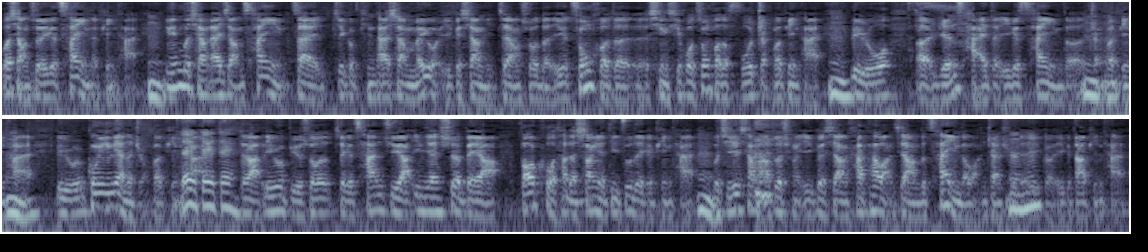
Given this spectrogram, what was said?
我想做一个餐饮的平台。嗯。因为目前来讲，餐饮在这个平台上没有一个像你这样说的一个综合的信息或综合的服务整个平台。嗯。例如，呃，人才的一个餐饮的整个平台，例如供应链的整个平台。对对对。对吧？例如，比如说这个餐具啊、硬件设备啊。包括它的商业地租的一个平台，我其实想把它做成一个像开拍网这样的餐饮的网站式的一个一个大平台。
